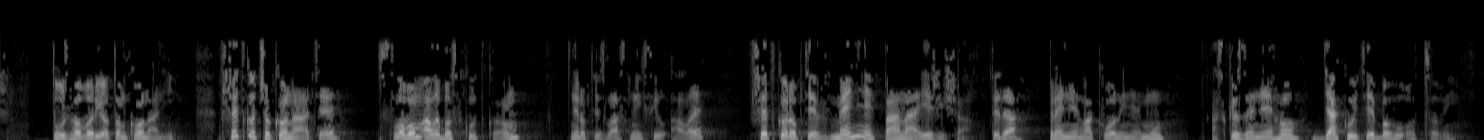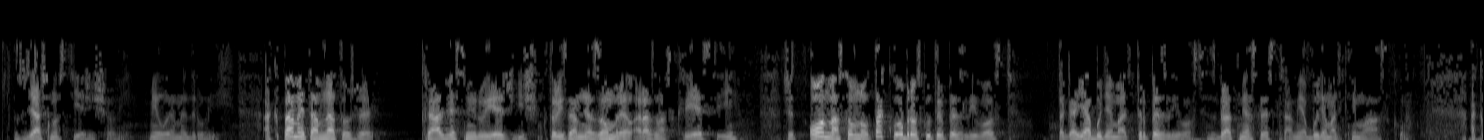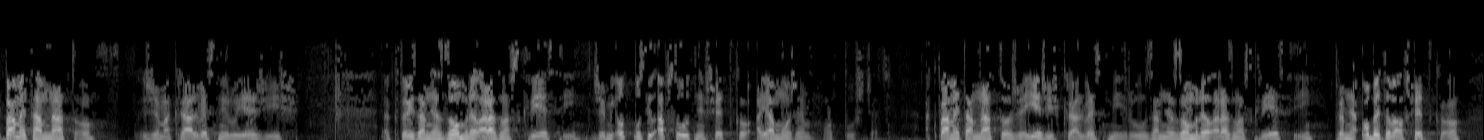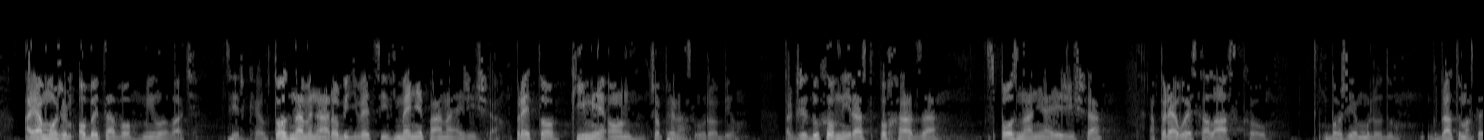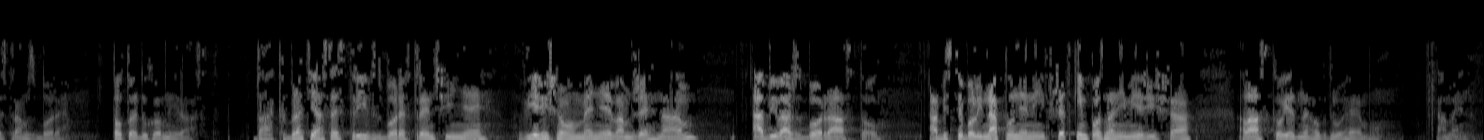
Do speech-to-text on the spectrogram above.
Tu už hovorí o tom konaní. Všetko, čo konáte, slovom alebo skutkom, nerobte z vlastných síl, ale všetko robte v mene pána Ježiša, teda pre neho a kvôli nemu a skrze neho ďakujte Bohu Otcovi. Z vďačnosti Ježišovi milujeme druhých. Ak pamätám na to, že kráľ vesmíru Ježiš, ktorý za mňa zomrel a raz ma skriesí, že on má so mnou takú obrovskú trpezlivosť, tak aj ja budem mať trpezlivosť s bratmi a sestrami a budem mať k ním lásku. Ak pamätám na to, že ma kráľ vesmíru Ježiš, ktorý za mňa zomrel a raz ma vzkriesi, že mi odpustil absolútne všetko a ja môžem odpúšťať. Ak pamätám na to, že Ježiš, kráľ vesmíru, za mňa zomrel a raz ma vzkriesi, pre mňa obetoval všetko a ja môžem obetavo milovať církev. To znamená robiť veci v mene pána Ježiša. Preto, kým je on, čo pre nás urobil. Takže duchovný rast pochádza z poznania Ježiša a prejavuje sa láskou k Božiemu ľudu, k bratom a sestrám v zbore. Toto je duchovný rast. Tak, bratia a sestry v zbore v Trenčíne, v Ježišovom mene vám žehnám, aby váš zbor rástol. Aby ste boli naplnení všetkým poznaním Ježiša a láskou jedného k druhému. Amen.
